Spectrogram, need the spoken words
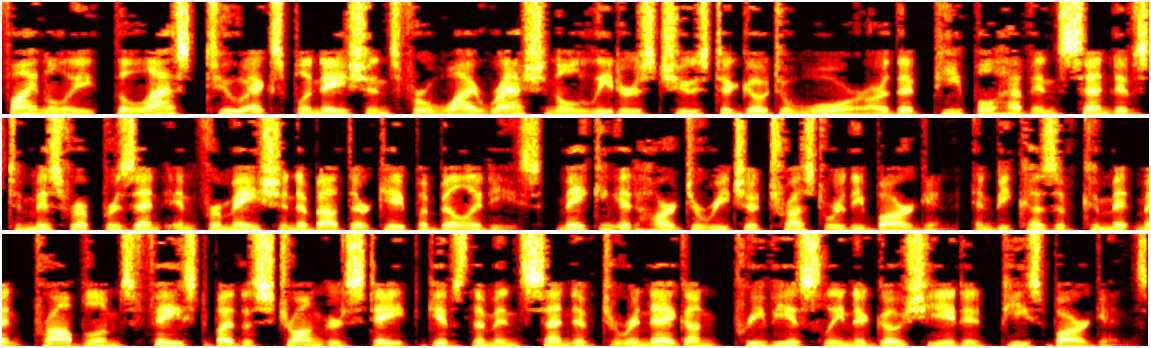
Finally, the last two explanations for why rational leaders choose to go to war are that people have incentives to misrepresent information about their capabilities, making it hard to reach a trustworthy bargain, and because of commitment problems faced by the stronger state gives them incentive to renege on previously negotiated peace bargains.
